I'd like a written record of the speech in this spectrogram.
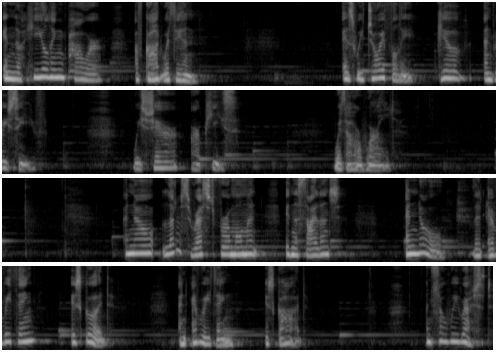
in the healing power of God within as we joyfully give and receive. We share our peace with our world. And now let us rest for a moment in the silence and know that everything is good and everything is God. And so we rest.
